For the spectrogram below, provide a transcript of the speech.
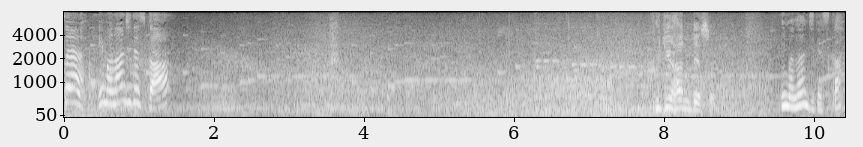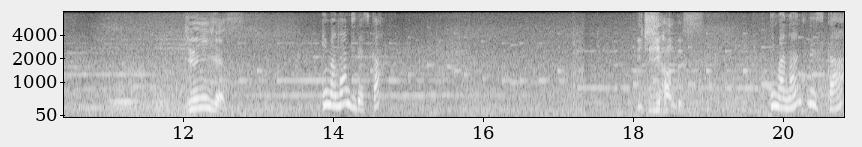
せん。今何時ですか？9時半です。今何時ですか？12時です。今何時ですか？1時半です。今何時ですか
